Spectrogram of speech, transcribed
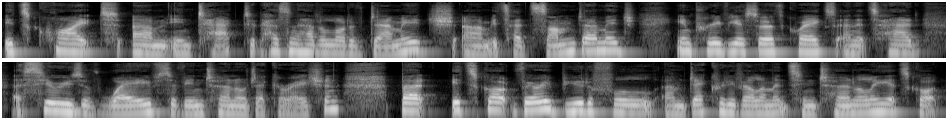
It's quite um, intact. It hasn't had a lot of damage. Um, it's had some damage in previous earthquakes and it's had a series of waves of internal decoration, but it's got very beautiful um, decorative elements internally. It's got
